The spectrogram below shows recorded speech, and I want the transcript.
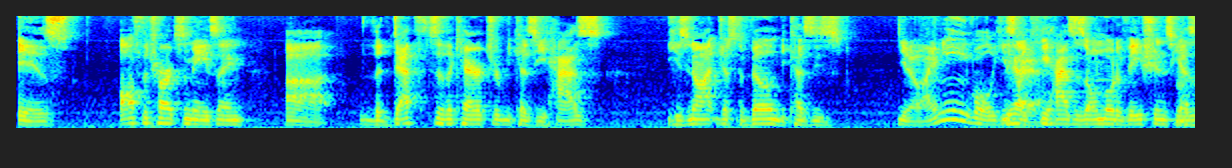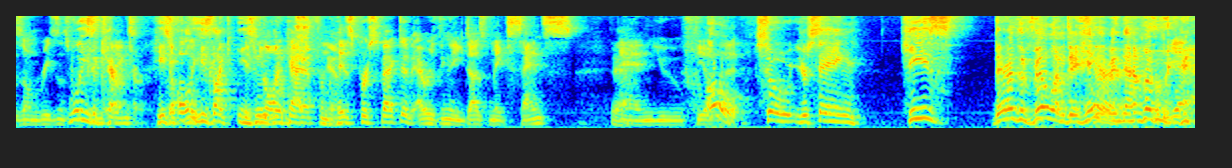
is off the charts amazing. Uh, the depth to the character because he has he's not just a villain because he's you know I'm evil. He's Yeah, like yeah. He has his own motivations. He has his own reasons. For Well, he's a character. things. He's If all. you- He's like. He's if you look at it from yeah. his perspective, everything that he does makes sense, and you feel Oh, that so you're saying he's they're the villain to him Sure. in that movie? Yeah.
